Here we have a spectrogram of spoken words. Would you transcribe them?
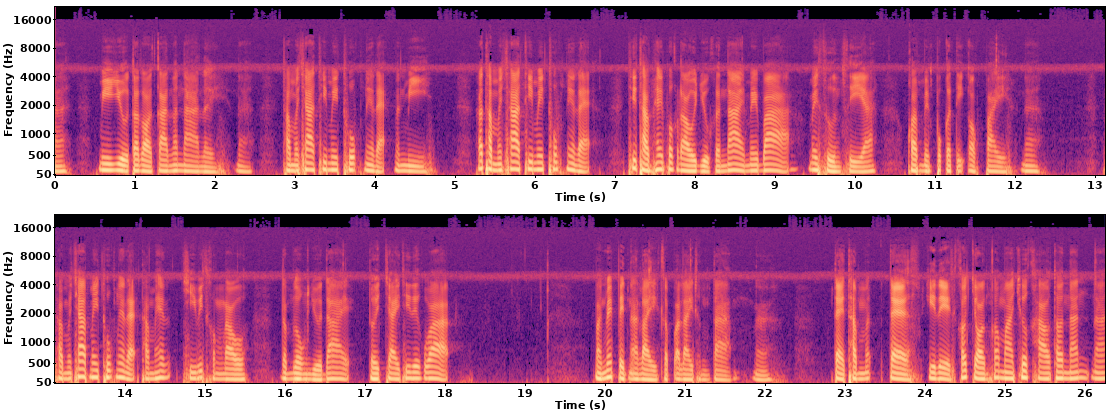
นะ มีอยู่ตลอดกาลนานเลยนะธรรมชาติที่ไม่ทุกข์นี่แหละ มันมีถ้าธรรมชาติที่ไม่ทุกข์นี่แหละ ที่ทำให้พวกเราอยู่กันได้ไม่บ้า ไม่สูญเสีย ความเป็นปกติออกไปนะธรรมชาติไม่ทุกข์นี่แหละทำให้ชีวิตของเราดำรงอยู่ได้ โดยใจที่เรียกว่า มันไม่เป็นอะไรกับอะไรต่างๆนะแต่ทำแต่กิเลสเขาจรเข้ามาชั่วคราวเท่านั้นนะ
